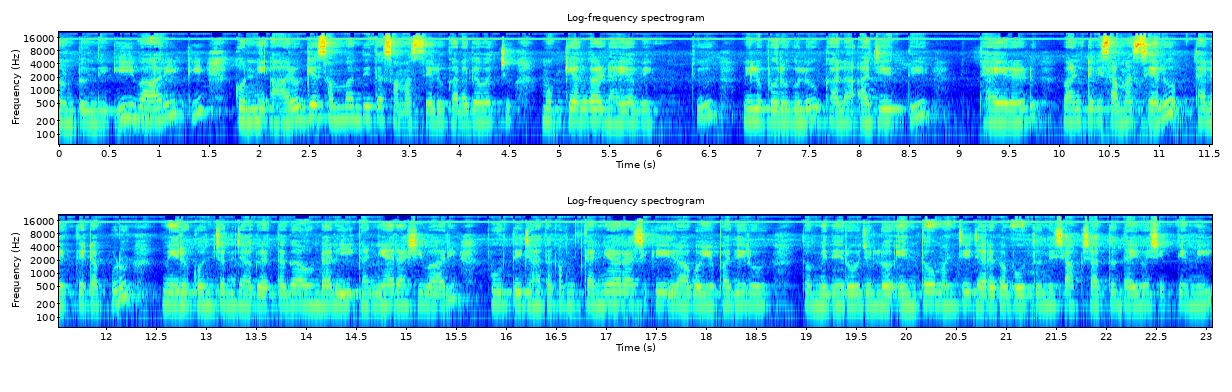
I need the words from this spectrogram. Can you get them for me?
ఉంటుంది. ఈ వారికి కొన్ని ఆరోగ్య సంబంధిత సమస్యలు కలగవచ్చు. ముఖ్యంగా డయాబెటిక్ నిలుపురుగులు కల అజీర్తి థైరాయిడ్ వంటివి సమస్యలు తలెత్తేటప్పుడు మీరు కొంచెం జాగ్రత్తగా ఉండాలి. ఈ కన్యారాశి వారి పూర్తి జాతకం కన్యారాశికి రాబోయే పది రో తొమ్మిది రోజుల్లో ఎంతో మంచి జరగబోతుంది. సాక్షాత్తు దైవశక్తి మీ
